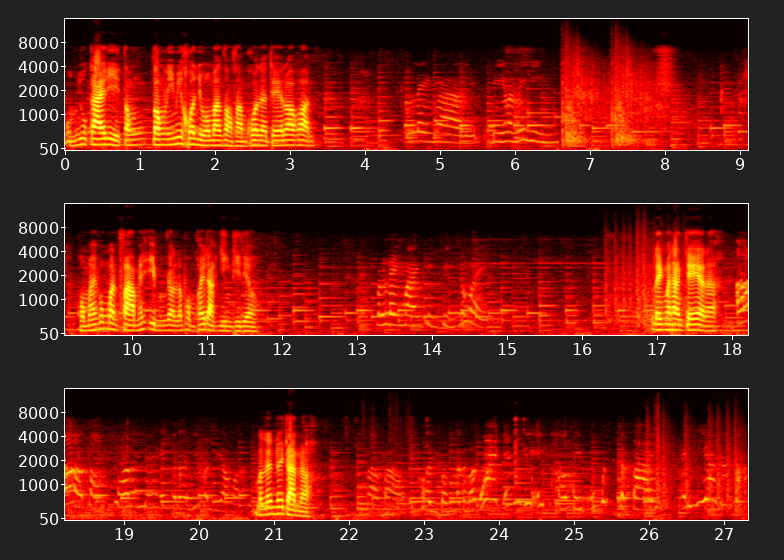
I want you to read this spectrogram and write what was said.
ผมอยู่ไกลดิตรงตรงนี้มีคนอยู่ประมาณสองสามคนนะเจ๊รอก่อน มันเล่นมาเลยดีมันไม่ยิงผมให้พวกมันฟาร์มให้อิ่มก่อนแล้วผมค่อยดักยิงทีเดียว มันเล็งมาจริงๆด้วย เล็งมาทางเจ๊อะนะ มันเล่นด้วยกันเหรอ เปล่าเปล่าคนตรงมาตลอดโอ๊ยไอ้นี่ดิไอ้คอตีปุ๊บจะตายไอ้เหี้ยจะตาย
